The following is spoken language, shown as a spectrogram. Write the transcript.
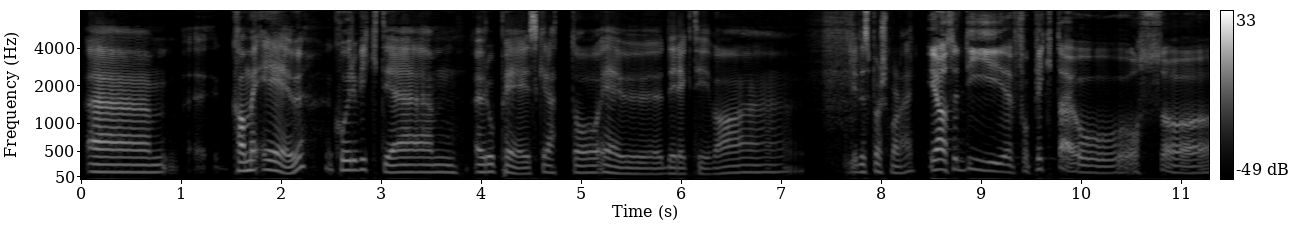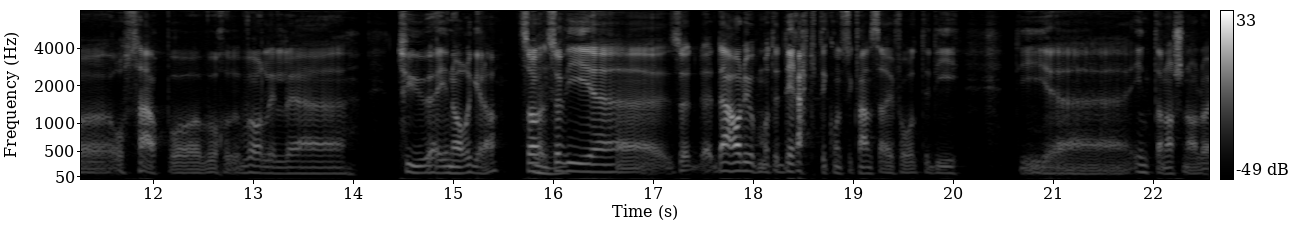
Uh, hva med EU? Hvor viktig er um, europeisk rett og EU-direktiver i det spørsmålet her? Ja, altså De forplikter jo også oss her på vår, vår lille tue i Norge. da. Så, mm. så, vi, eh, så, der har det jo på en måte direkte konsekvenser i forhold til de, de uh, internasjonale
